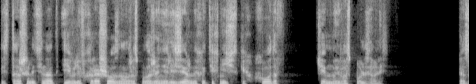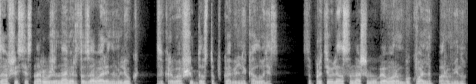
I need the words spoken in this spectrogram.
и старший лейтенант Ивлев хорошо знал расположение резервных и технических входов, чем мы и воспользовались. Казавшийся снаружи намертво заваренным люк закрывавший доступ в кабельный колодец, сопротивлялся нашим уговорам буквально пару минут.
